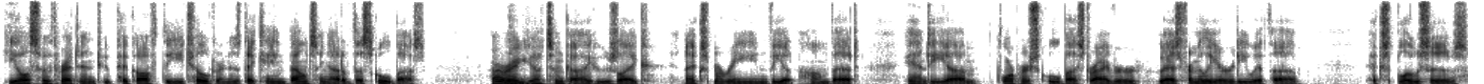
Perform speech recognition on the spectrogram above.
He also threatened to pick off the children as they came bouncing out of the school bus. Alright, you got some guy who's like an ex Marine, Vietnam vet, and a um, former school bus driver who has familiarity with uh, explosives.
